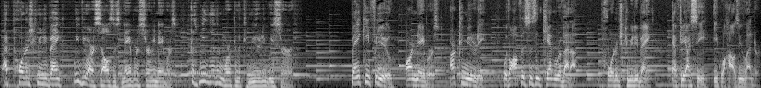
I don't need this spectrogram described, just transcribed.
At Portage Community Bank, we view ourselves as neighbors serving neighbors because we live and work in the community we serve. Banking for you, our neighbors, our community, with offices in Canton, Ravenna. Portage Community Bank, FDIC, equal housing lender.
